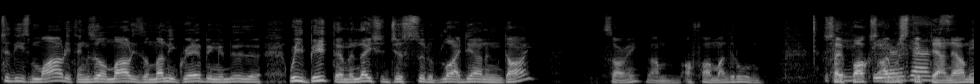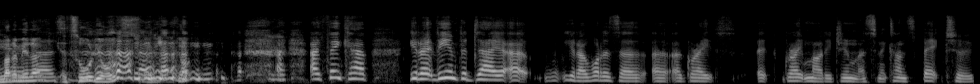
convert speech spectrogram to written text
to these Maori things. Oh, Maoris are money grabbing and uh, we beat them and they should just sort of lie down and die. Sorry, I'm off on my little soapbox. I will step down now. Maramena, it's all yours. I think, uh, you know, at the end of the day, uh, you know, what is a, a, a great a great Māori journalist, and it comes back to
